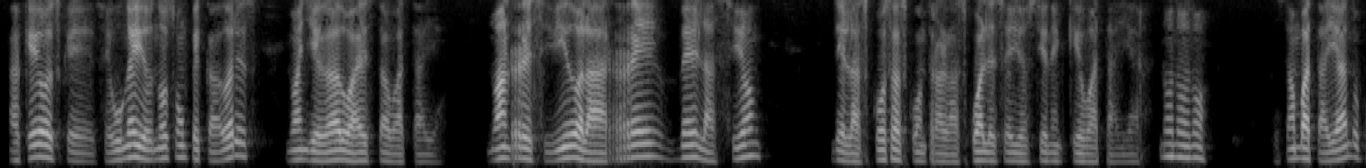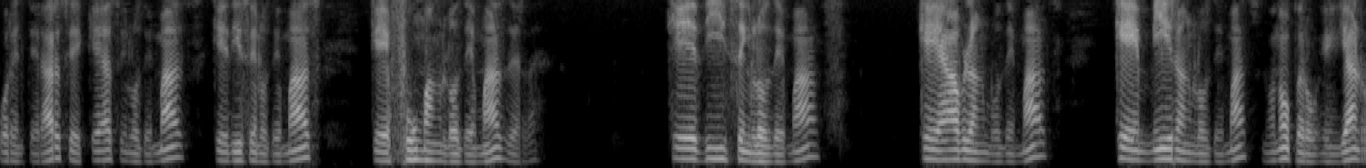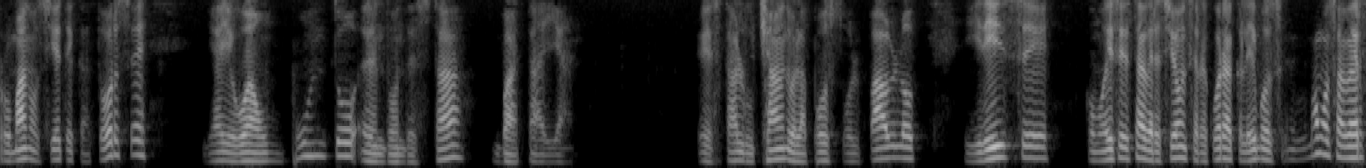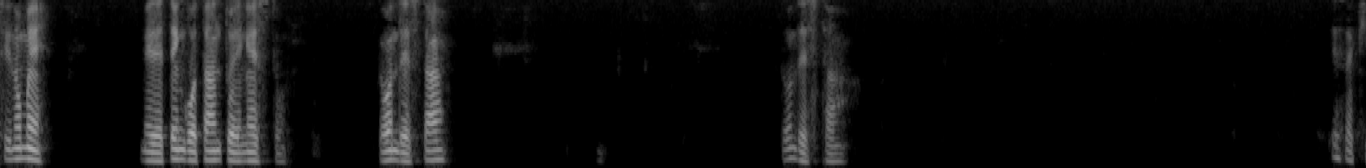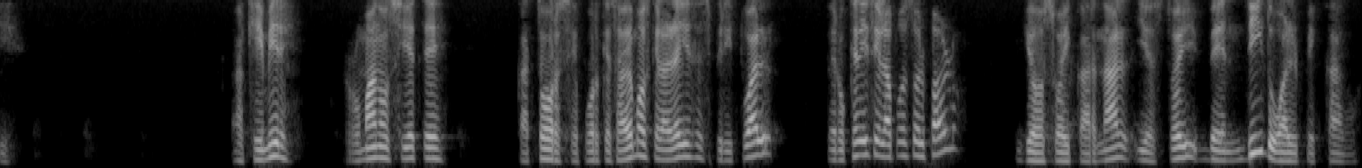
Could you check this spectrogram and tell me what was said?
Aquellos que, según ellos, no son pecadores, no han llegado a esta batalla. No han recibido la revelación de las cosas contra las cuales ellos tienen que batallar. No, no, no. Están batallando por enterarse de qué hacen los demás, qué dicen los demás, qué fuman los demás, ¿verdad? ¿Qué dicen los demás? ¿Qué hablan los demás? ¿Qué miran los demás? No, no, pero ya en Romanos 7:14 ya llegó a un punto en donde está batallando. Está luchando el apóstol Pablo y dice, como dice esta versión, se recuerda que leímos, vamos a ver si no me me detengo tanto en esto? ¿Dónde está? ¿Dónde está? Es aquí. Aquí, mire, Romanos 7, 14, porque sabemos que la ley es espiritual, pero ¿qué dice el apóstol Pablo? Yo soy carnal y estoy vendido al pecado,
